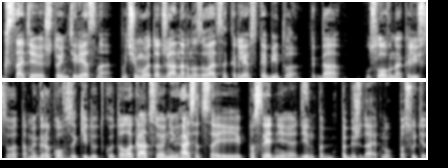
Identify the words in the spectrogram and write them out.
кстати, что интересно, почему этот жанр называется королевская битва, когда условное количество там игроков закидывают в какую-то локацию, они гасятся, и последний один поб- побеждает. Ну, по сути,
